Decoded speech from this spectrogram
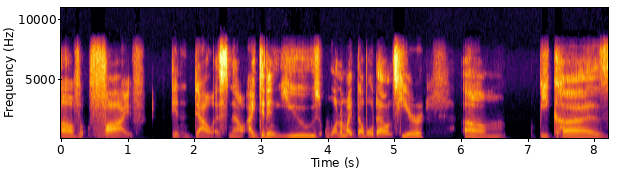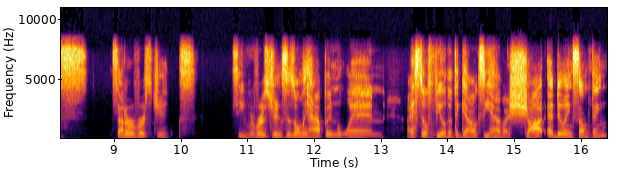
of five in Dallas. Now, I didn't use one of my double downs here um, because it's not a reverse jinx. See, reverse jinxes only happen when I still feel that the Galaxy have a shot at doing something.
